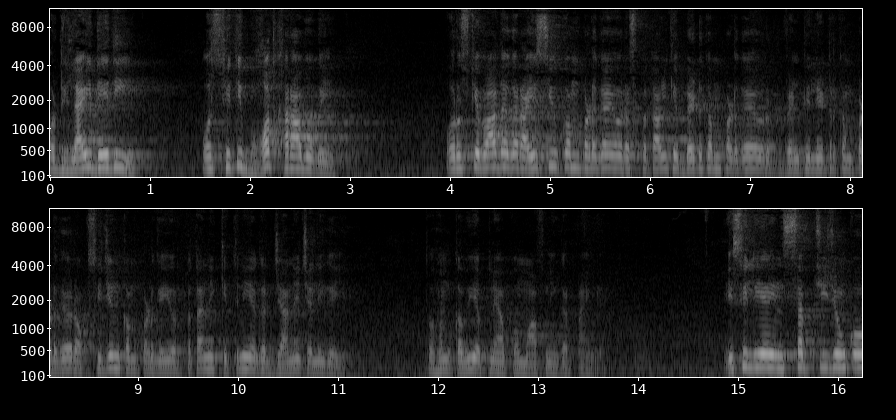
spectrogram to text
और ढिलाई दे दी, और स्थिति बहुत खराब हो गई। और उसके बाद अगर आईसीयू कम पड़ गए और अस्पताल के बेड कम पड़ गए और वेंटिलेटर कम पड़ गए और ऑक्सीजन कम पड़ गई और पता नहीं कितनी अगर जाने चली गई तो हम कभी अपने आप को माफ़ नहीं कर पाएँगे। इसीलिए इन सब चीज़ों को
